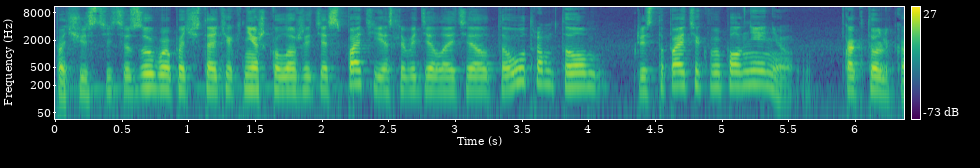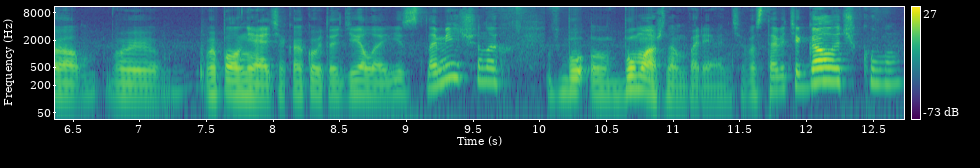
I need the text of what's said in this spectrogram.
почистите зубы, почитайте книжку, ложитесь спать. Если вы делаете это утром, то приступайте к выполнению. Как только вы выполняете какое-то дело из намеченных, в, бу- в бумажном варианте вы ставите галочку,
